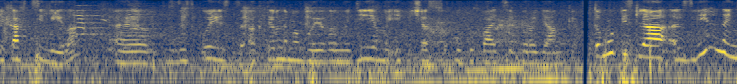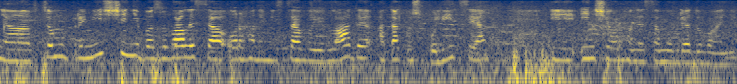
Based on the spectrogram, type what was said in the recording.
яка вціліла е, в зв'язку із активними бойовими діями і під час окупації Бородянки. Тому після звільнення в цьому приміщенні базувалися органи місцевої влади, а також поліція і інші органи самоврядування.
